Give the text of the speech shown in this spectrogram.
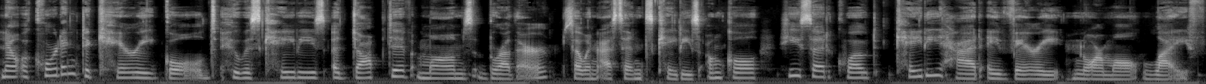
Now, according to Kerry Gold, who was Katie's adoptive mom's brother, so in essence, Katie's uncle, he said, quote, Katie had a very normal life.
